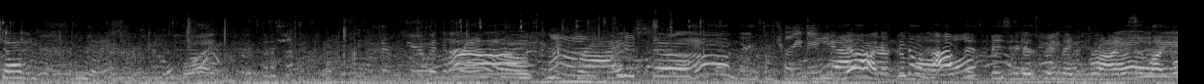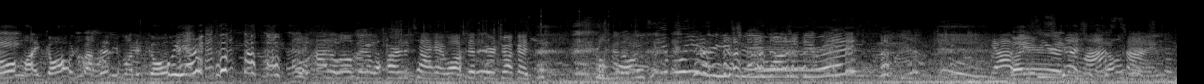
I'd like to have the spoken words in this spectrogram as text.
Job. Good boy. Here with a friend from McBride. Oh, doing some training. Yeah, at we don't mall. have this busyness in McBride. It's like, oh my God, do I really want to go here? I had a little bit of a heart attack. I walked up to her truck. I said, "Come on, people here. Are you sure you want to do it?" Yeah, busier than last time.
